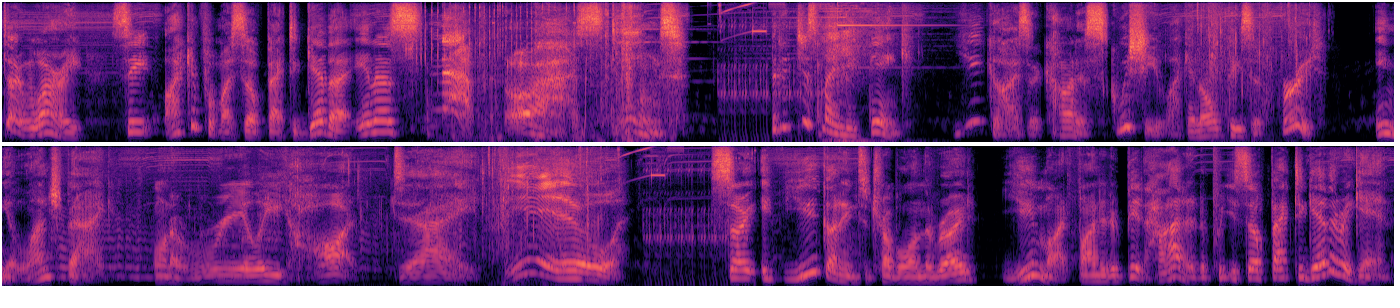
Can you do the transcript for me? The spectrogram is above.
Don't worry. See, I can put myself back together in a snap. Ah, stings. But it just made me think you guys are kind of squishy like an old piece of fruit in your lunch bag on a really hot day. Ew. So, if you got into trouble on the road, you might find it a bit harder to put yourself back together again.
